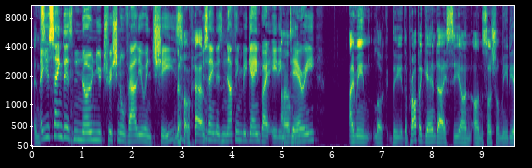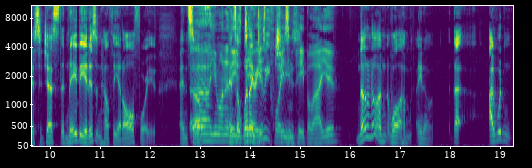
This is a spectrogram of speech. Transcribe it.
And Are you saying there's no nutritional value in cheese? No, that- You're saying there's nothing to be gained by eating Um, dairy? I mean, look, the, the propaganda I see on, on social media suggests that maybe it isn't healthy at all for you. And so, oh, you're one of these so when I do eat poison cheese, people, are you? no, no, no, I'm well, I'm you know that I wouldn't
